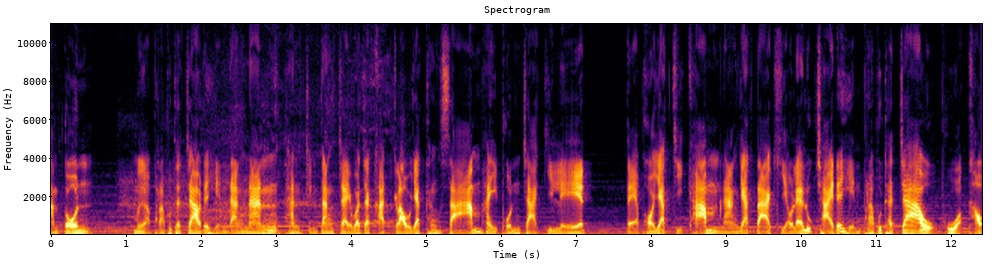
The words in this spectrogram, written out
3 ตนเมื่อพระพุทธเจ้าได้เห็นดังนั้น ท่านจึงตั้งใจว่าจะขัดเกลายักษ์ทั้งสามให้พ้นจากกิเลส แต่พอยักษ์จีคำนางยักษ์ตาเขียวและลูกชายได้เห็นพระพุทธเจ้า พวกเขา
